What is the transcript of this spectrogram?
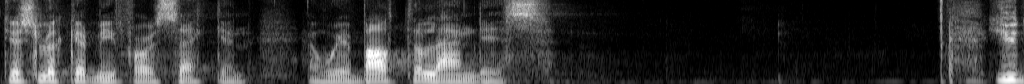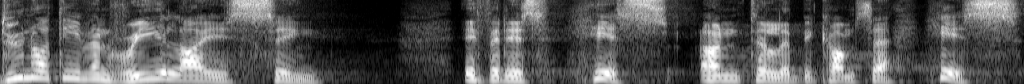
Just look at me for a second, and we're about to land this. You do not even realizing if it is his until it becomes a his.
